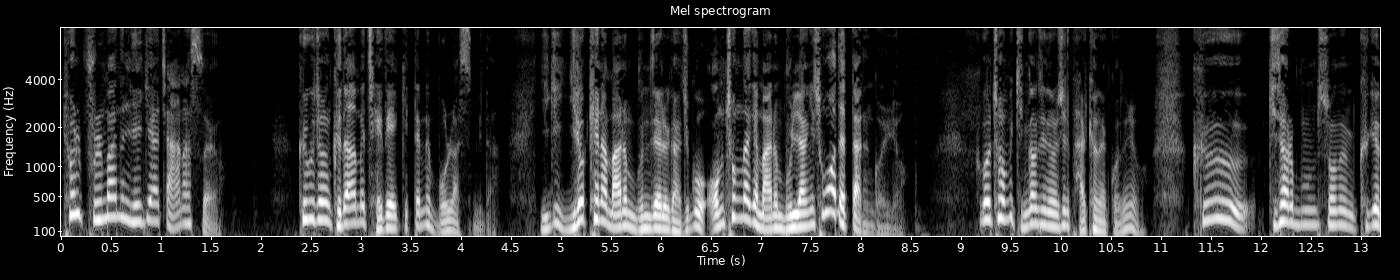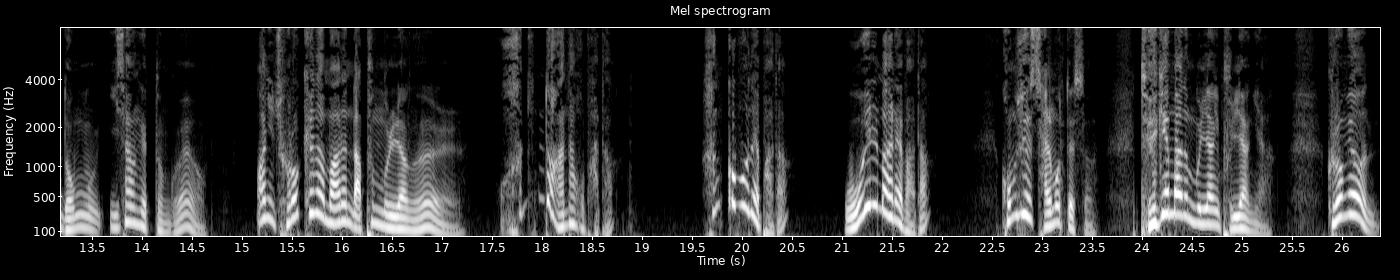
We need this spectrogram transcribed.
별 불만을 얘기하지 않았어요. 그리고 저는 그 다음에 제대했기 때문에 몰랐습니다. 이게 이렇게나 많은 문제를 가지고 엄청나게 많은 물량이 소화됐다는 걸요. 그걸 처음에 김강진 의원실이 밝혀냈거든요. 그 기사를 보면서는 그게 너무 이상했던 거예요. 아니 저렇게나 많은 납품 물량을 확인도 안 하고 받아? 한꺼번에 받아? 5일 만에 받아? 검수해서 잘못됐어. 되게 많은 물량이 불량이야. 그러면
